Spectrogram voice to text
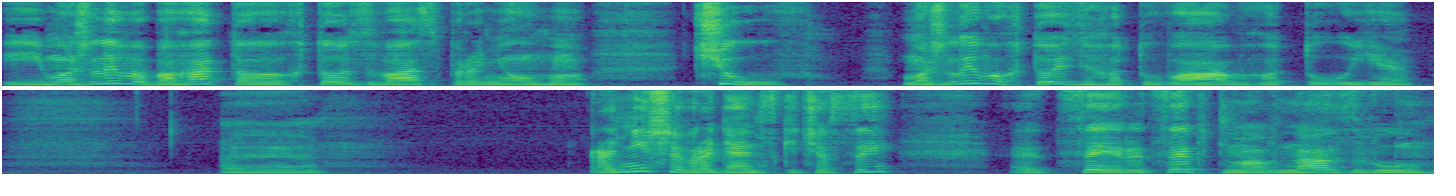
І, можливо, багато хто з вас про нього чув. Можливо, хтось готував, готує. Е, Раніше, в радянські часи, е, цей рецепт мав назву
